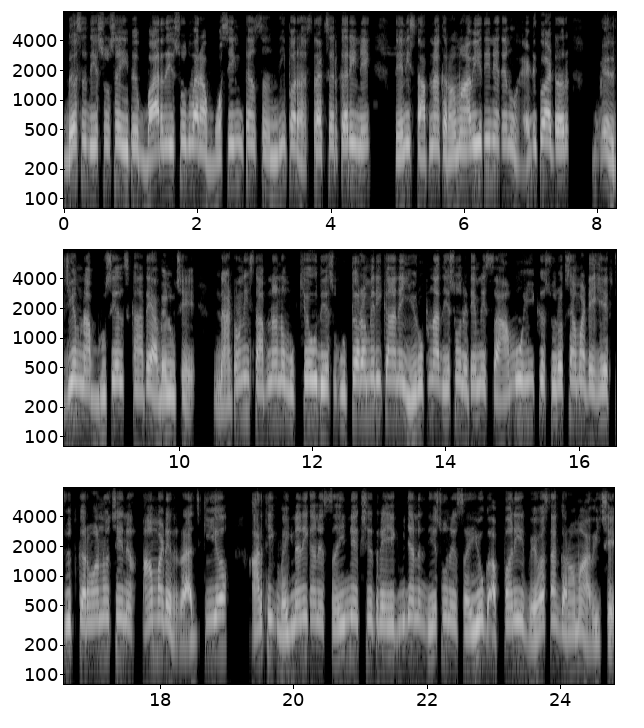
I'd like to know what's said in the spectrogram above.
દસ દેશો સહિત બાર દેશો દ્વારા વોશિંગ્ટન સંધિ પર હસ્તાક્ષર કરીને તેની સ્થાપના કરવામાં આવી હતી ને તેનું હેડક્વાર્ટર બેલ્જિયમના બ્રુસેલ્સ ખાતે આવેલું છે. નાટોની સ્થાપનાનો મુખ્ય ઉદ્દેશ ઉત્તર અમેરિકા અને યુરોપના દેશોને તેમની સામૂહિક સુરક્ષા માટે એકજૂથ કરવાનો છે ને આ માટે રાજકીય, આર્થિક, વૈજ્ઞાનિક અને સૈન્ય ક્ષેત્રે એકબીજાના દેશોને સહયોગ આપવાની વ્યવસ્થા કરવામાં આવી છે.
